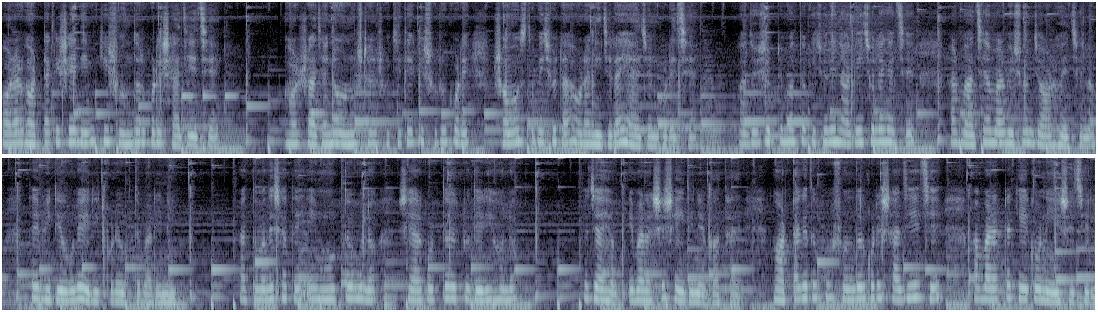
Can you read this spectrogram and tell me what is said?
পড়ার ঘরটাকে সেই দিন কি সুন্দর করে সাজিয়েছে। ঘর সাজানো, অনুষ্ঠান সূচি থেকে শুরু করে সমস্ত কিছুটা ওরা নিজেরাই আয়োজন করেছে। পাঁচই সেপ্টেম্বর তো কিছুদিন আগেই চলে গেছে, আর মাঝে আমার ভীষণ জ্বর হয়েছিল, তাই ভিডিওগুলো এডিট করে উঠতে পারিনি। আর তোমাদের সাথে এই মুহূর্তগুলো শেয়ার করতেও একটু দেরি হলো। তো যাই হোক, এবার আসে সেই দিনের কথায়। ঘরটাকে তো খুব সুন্দর করে সাজিয়েছে, আবার একটা কেকও নিয়ে এসেছিল।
